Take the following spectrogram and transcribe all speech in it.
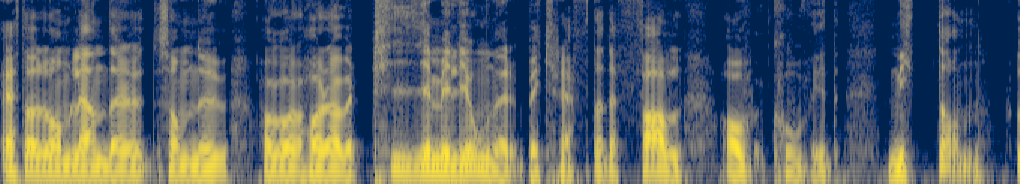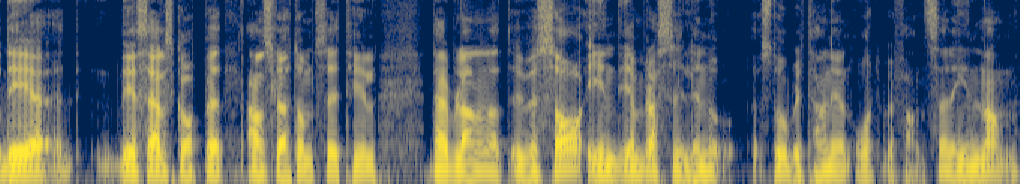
ett av de länder som nu har, har över 10 miljoner bekräftade fall av Covid. 19. Och det, det sällskapet anslöt de sig till där bland annat USA, Indien, Brasilien och Storbritannien återbefann sig innan.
